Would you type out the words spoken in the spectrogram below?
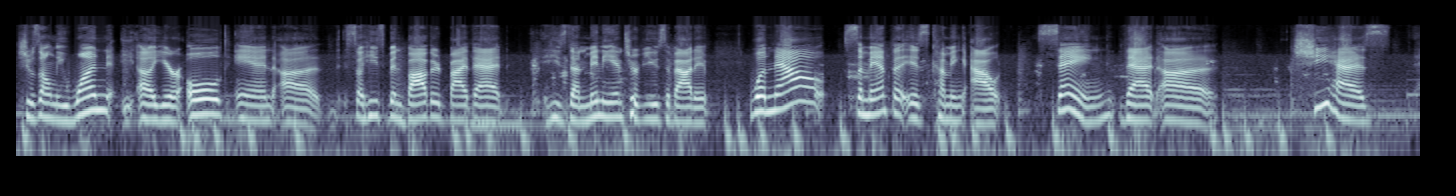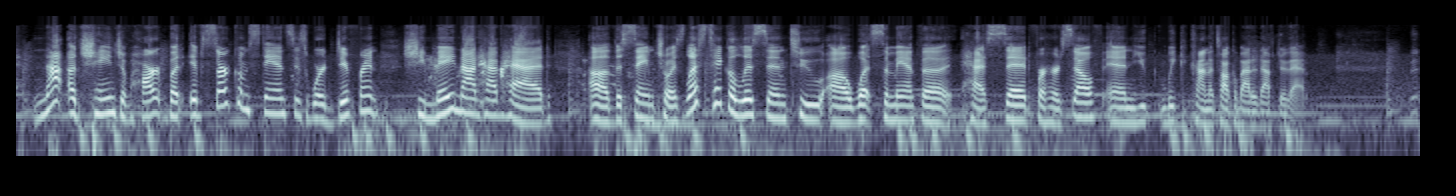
She was only one uh, year old. And uh, so he's been bothered by that. He's done many interviews about it. Well, now Samantha is coming out saying that uh, she has not a change of heart, but if circumstances were different, she may not have had uh, the same choice. Let's take a listen to uh, what Samantha has said for herself, and you we could kind of talk about it after that. The,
